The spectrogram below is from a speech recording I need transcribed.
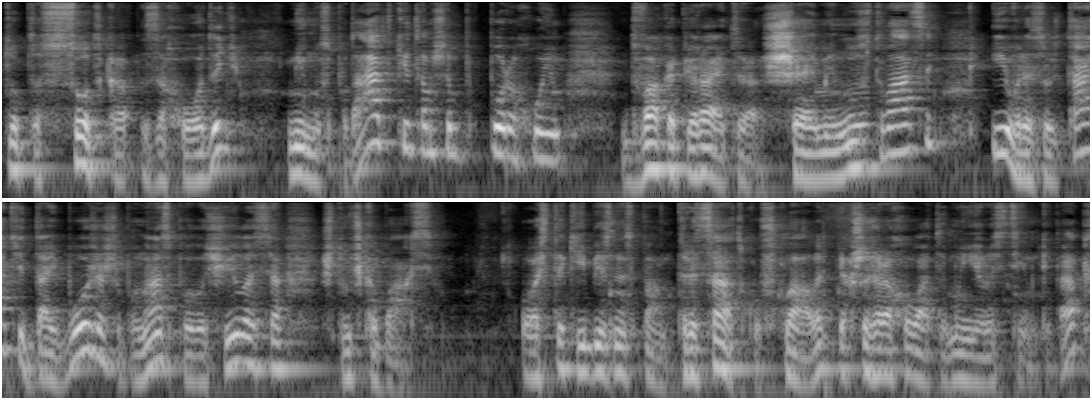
Тобто сотка заходить, мінус податки, там ще порахуємо. Два копірайтера ще мінус 20, і в результаті, дай Боже, щоб у нас вийшла штучка баксів. Ось такий бізнес-план. Тридцятку вклали, якщо ж рахувати мої розцінки. Так?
